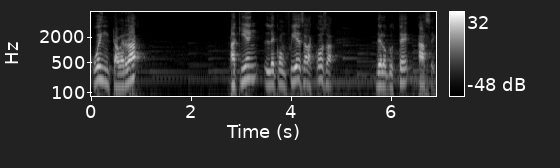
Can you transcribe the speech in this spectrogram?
cuenta, ¿verdad? a quien le confiesa las cosas de lo que usted hace.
